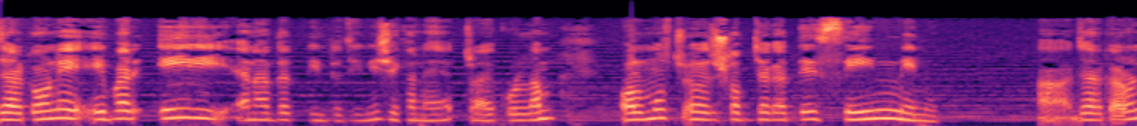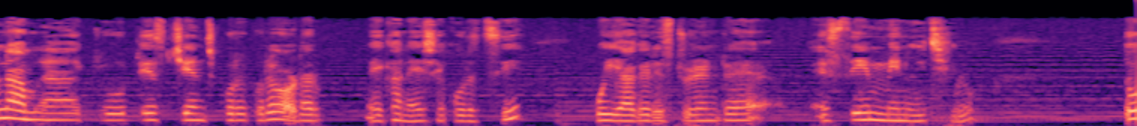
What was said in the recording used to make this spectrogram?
যার কারণে এবার এই অ্যানাদার তিনটা জিনিস এখানে ট্রাই করলাম। অলমোস্ট সব জায়গাতে সেম মেনু যার কারণে আমরা একটু টেস্ট চেঞ্জ করে করে অর্ডার এখানে এসে করেছি। ওই আগের রেস্টুরেন্টে সেম মেনুই ছিল। তো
